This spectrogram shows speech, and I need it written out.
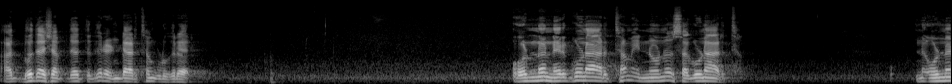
அத்புத சப்தத்துக்கு ரெண்டு அர்த்தம் கொடுக்குறார் ஒன்று நிர்குணார்த்தம் இன்னொன்று சகுணார்த்தம். ஒன்று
